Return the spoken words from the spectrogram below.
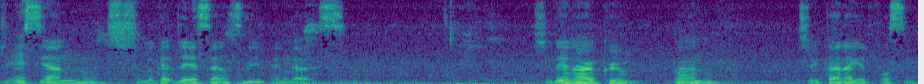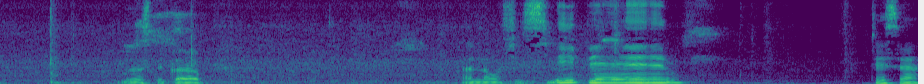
Jason, look at Jason sleeping, guys. She in her crib and she kind of get fussy. Just pick up. And now she's sleeping. Jason.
